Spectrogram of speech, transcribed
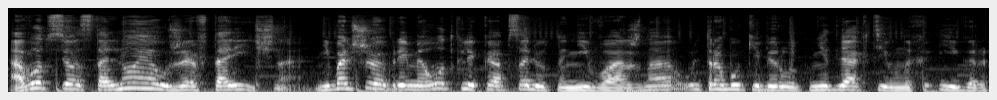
А вот все остальное уже вторично. Небольшое время отклика абсолютно не важно, ультрабуки берут не для активных игр.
